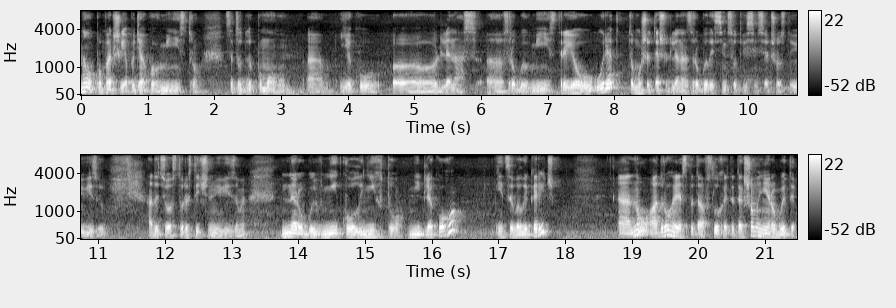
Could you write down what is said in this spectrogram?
Ну, по-перше, я подякував міністру за ту допомогу, е, яку е, для нас е, зробив міністр і його уряд, тому що те, що для нас зробили 786-ю візою, а до цього з туристичними візами, не робив ніколи ніхто ні для кого. І це велика річ. Ну, а друге, я спитав: слухайте, так що мені робити?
